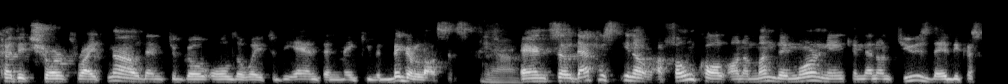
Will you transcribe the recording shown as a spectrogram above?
cut it short right now than to go all the way to the end and make even bigger losses. Yeah. And so that was, you know, a phone call on a Monday morning and then on Tuesday because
